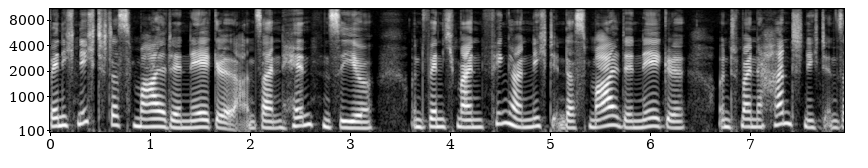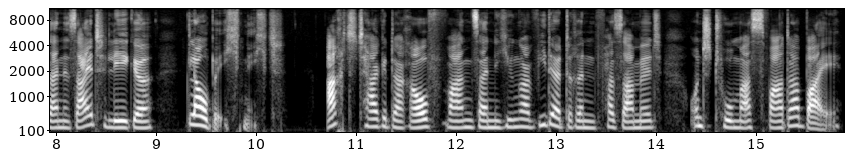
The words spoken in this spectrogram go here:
Wenn ich nicht das Mal der Nägel an seinen Händen sehe, und wenn ich meinen Finger nicht in das Mal der Nägel und meine Hand nicht in seine Seite lege, glaube ich nicht. Acht Tage darauf waren seine Jünger wieder drin versammelt, und Thomas war dabei.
